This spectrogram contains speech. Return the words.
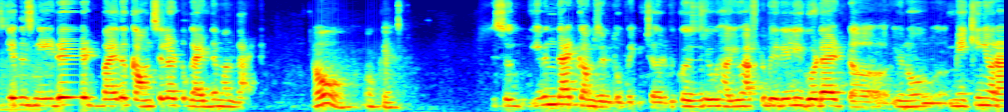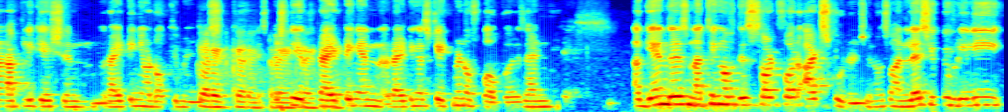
skills needed by the counselor to guide them on that Oh, okay. So even that comes into picture because you have, you have to be really good at uh, you know making your application writing your documents Correct, correct. especially right, right, right. writing and writing a statement of purpose and again there's nothing of this sort for art students you know so unless you've really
